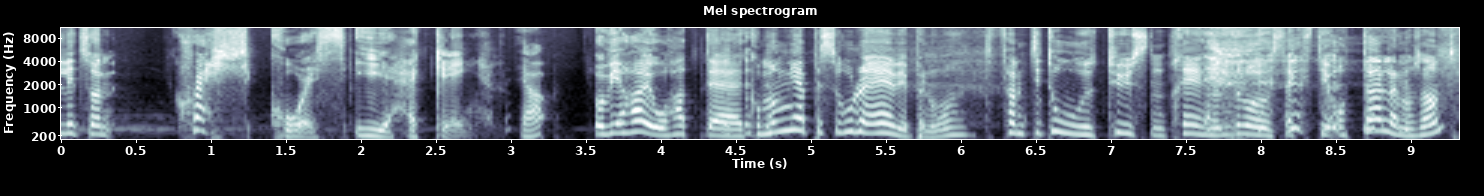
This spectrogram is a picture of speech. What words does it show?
Dette litt sånn crash course i hekling. Ja. Og vi har jo hatt eh, Hvor mange episoder er vi på nå? 52 368, eller noe sånt?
